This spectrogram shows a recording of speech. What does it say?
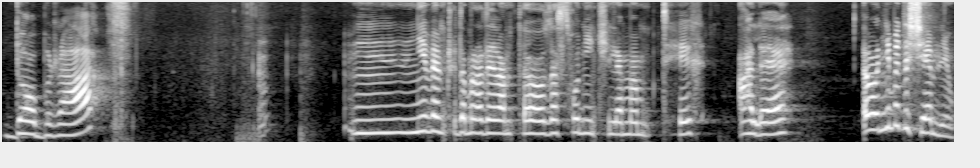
Dobra. Mm, Nie wiem, czy dam radę nam to zasłonić, ile mam tych, ale... O, nie będę ciemniał.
